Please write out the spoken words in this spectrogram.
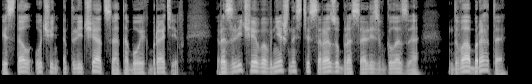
и стал очень отличаться от обоих братьев. Различия во внешности сразу бросались в глаза. Два брата,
